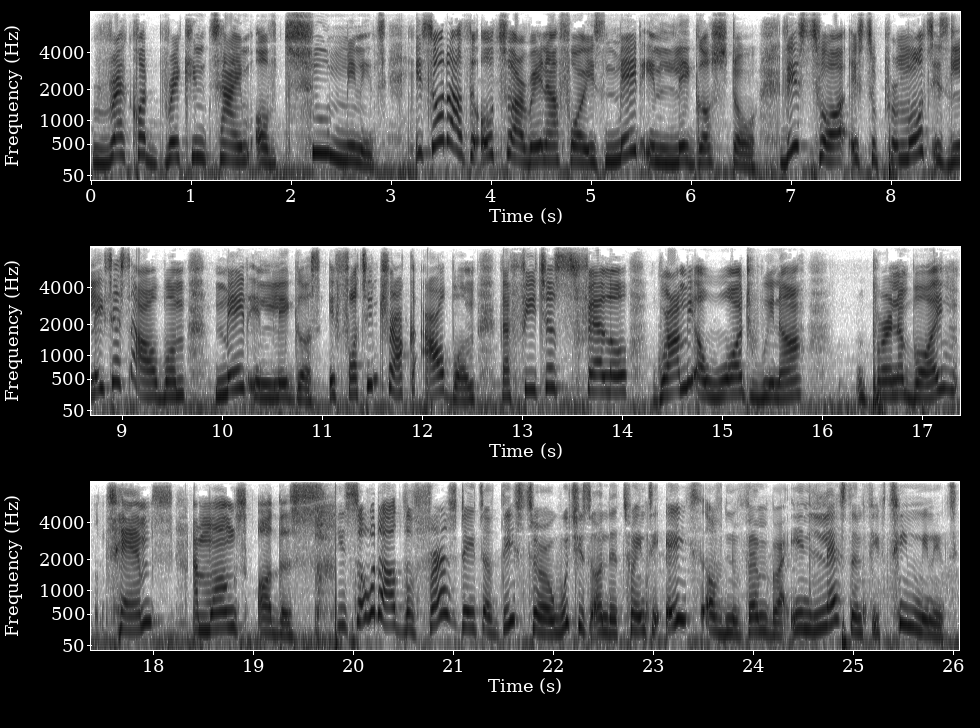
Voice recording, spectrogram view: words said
record breaking time of 2 minutes. He sold out the O2 Arena for his Made in Lagos tour. This tour is to promote his latest album, Made in Lagos, a 14 track album that features fellow Grammy Award winner. Burna Boy, Tems, amongst others. He sold out the first date of this tour, which is on the 28th of November, in less than 15 minutes.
